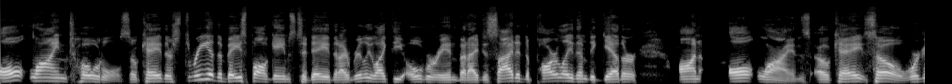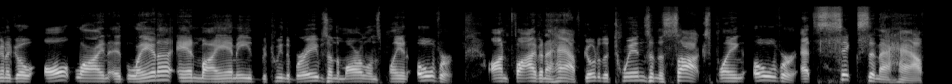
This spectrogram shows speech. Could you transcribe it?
alt line totals. Okay, there's three of the baseball games today that I really like the over in, but I decided to parlay them together on alt lines. Okay. So we're going to go alt line Atlanta and Miami between the Braves and the Marlins playing over on five and a half. Go to the Twins and the Sox playing over at six and a half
